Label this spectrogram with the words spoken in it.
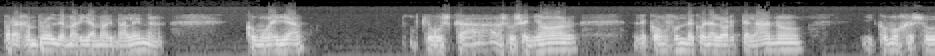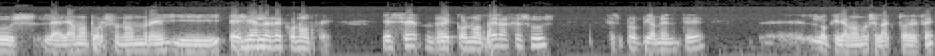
Por ejemplo, el de María Magdalena, como ella que busca a su Señor, le confunde con el hortelano y cómo Jesús le llama por su nombre y ella le reconoce. Ese reconocer a Jesús es propiamente eh, lo que llamamos el acto de fe,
